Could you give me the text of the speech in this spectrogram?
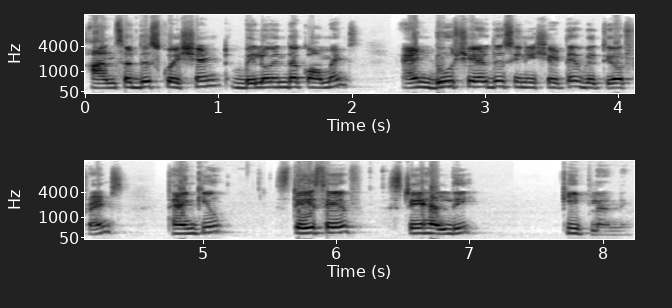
answer this question below in the comments and do share this initiative with your friends Thank you. Stay safe, stay healthy, keep learning.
